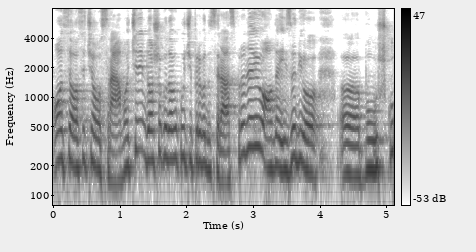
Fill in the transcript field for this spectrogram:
on se osjećao osramoćenim, došao kod ovog kuće prvo da se raspravljaju, a onda je izvadio uh, pušku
